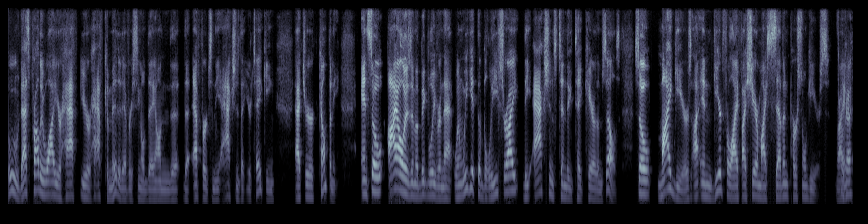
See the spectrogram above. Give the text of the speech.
ooh, that's probably why you're half you're half committed every single day on the the efforts and the actions that you're taking at your company. And so I always am a big believer in that. When we get the beliefs right, the actions tend to take care of themselves. So my gears, I, in Geared for Life, I share my seven personal gears, right? Okay.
